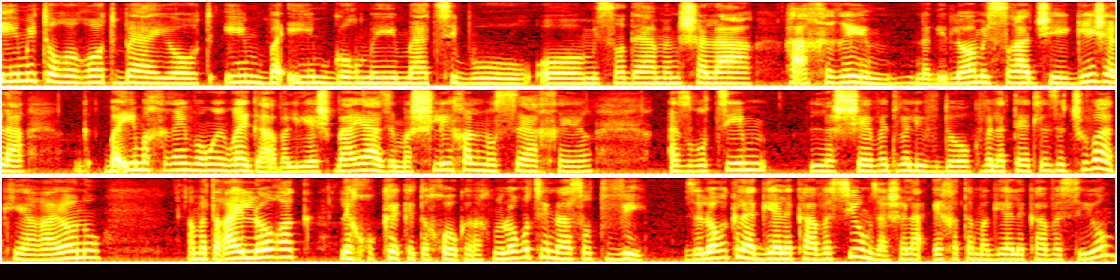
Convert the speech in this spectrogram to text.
אם מתעוררות בעיות, אם באים גורמים מהציבור או משרדי הממשלה האחרים, נגיד לא המשרד שהגיש, אלא באים אחרים ואומרים, רגע, אבל יש בעיה, זה משליך על נושא אחר, אז רוצים לשבת ולבדוק ולתת לזה תשובה, כי הרעיון הוא, המטרה היא לא רק לחוקק את החוק, אנחנו לא רוצים לעשות וי. זה לא רק להגיע לקו הסיום, זה השאלה איך אתה מגיע לקו הסיום,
